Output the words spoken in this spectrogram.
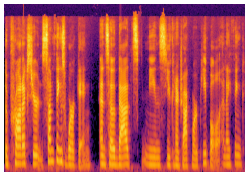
the products you're something's working and so that means you can attract more people and i think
